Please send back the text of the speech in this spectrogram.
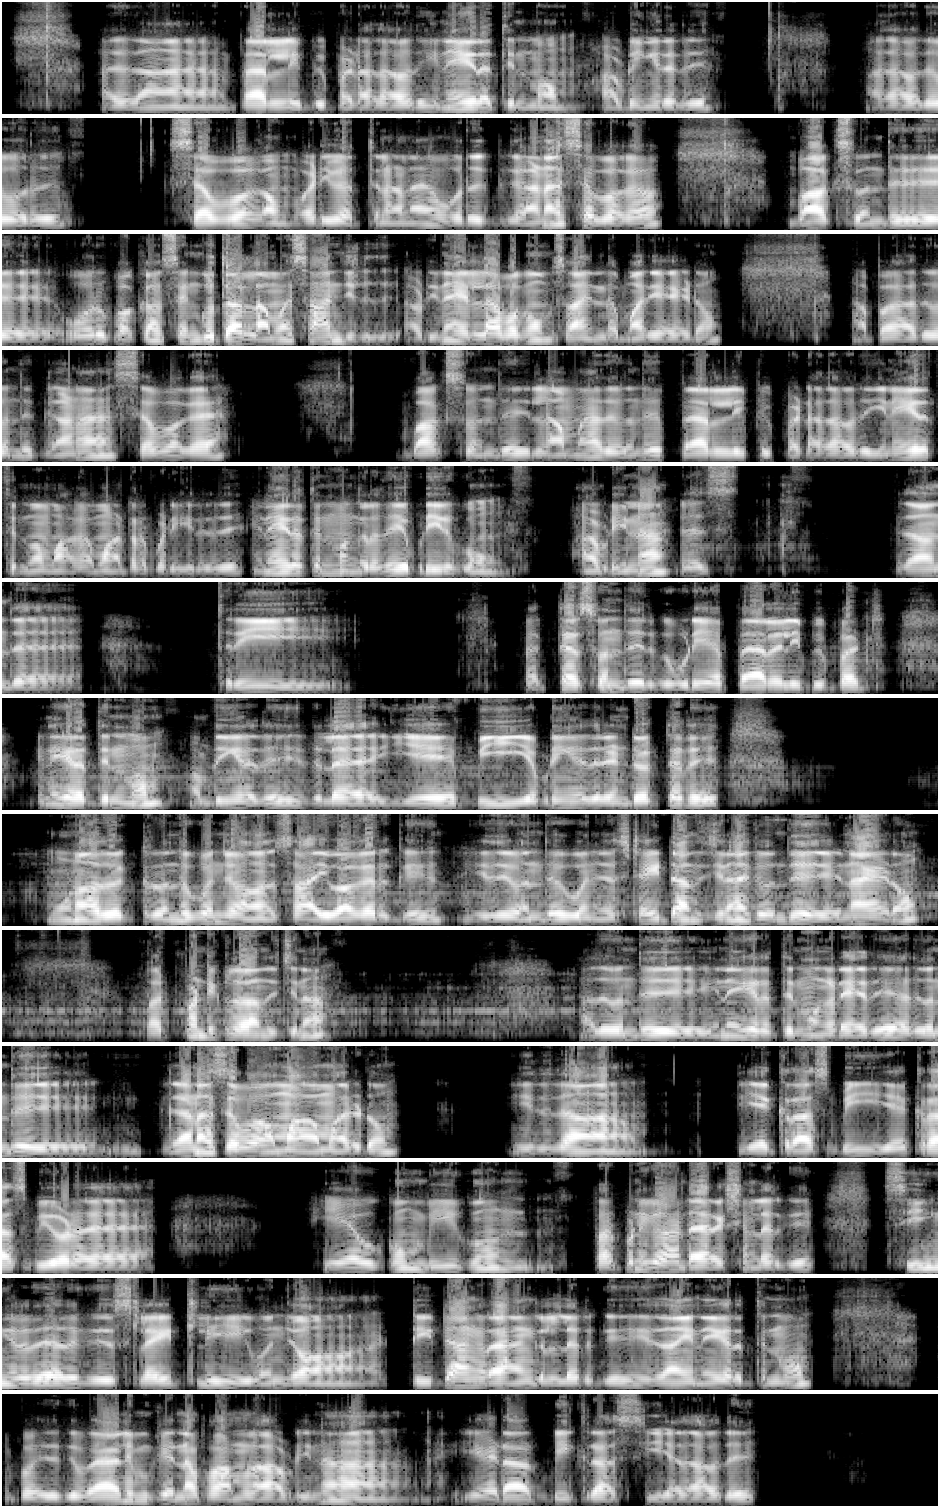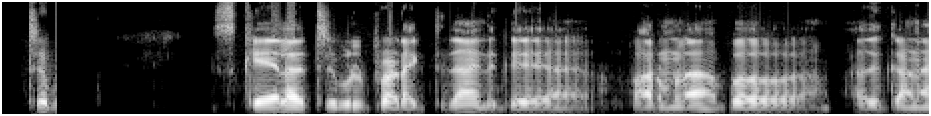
அதுதான் parallelepiped அதாவது இணையர திண்மம் அப்படிங்கிறது. அதாவது ஒரு செவ்வகம் வடிவத்திலான ஒரு கன செவ்வகம் பாக்ஸ் வந்து ஒரு பக்கம் செங்குத்தா இல்லாமல் சாஞ்சிடுது. அப்படின்னா எல்லா பக்கமும் சாய்ந்த மாதிரி ஆகிடும் அப்போ அது வந்து கன செவ்வக பாக்ஸ் வந்து இல்லாமல் அது வந்து parallelepiped அதாவது இணையர திண்மமாக மாற்றப்படுகிறது. இணையர திண்மங்கிறது எப்படி இருக்கும்? அப்படின்னா இதான் அந்த த்ரீ வெக்டர்ஸ் வந்து இருக்கக்கூடிய parallelepiped இணையர திண்மம் அப்படிங்கிறது. இதில் ஏ பி அப்படிங்கிறது ரெண்டு வெக்டரு மூணாவது வெக்டர் வந்து கொஞ்சம் சாய்வாக இருக்குது இது வந்து கொஞ்சம் ஸ்ட்ரைட்டாக இருந்துச்சுன்னா இது வந்து என்ன ஆகிடும் பர்பண்டிகுலராக இருந்துச்சுன்னா அது வந்து இணைகிற திண்மம் கிடையாது. அது வந்து கன செவ்வகமாக மாறிடும். இதுதான் A cross B A cross பியோட ஏவுக்கும் பிக்கும் பர்பண்டிகுலர் டைரக்ஷனில் இருக்குது சிங்கிறது அதுக்கு ஸ்லைட்லி கொஞ்சம் டீட்டாங்கிற ஆங்கிளில் இருக்குது இதுதான் இணைகிற திண்மம். இப்போ இதுக்கு வேல்யூமுக்கு என்ன ஃபார்முலா அப்படின்னா A dot B cross C அதாவது ஸ்கேலர் ட்ரிபிள் ப்ராடக்ட் தான் இதுக்கு ஃபார்முலா அப்போது அதுக்கான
